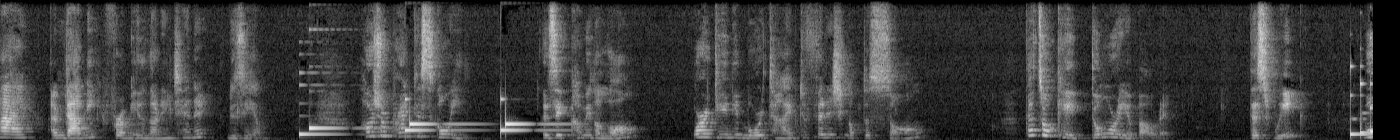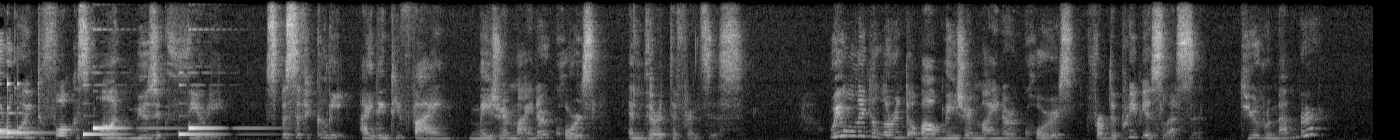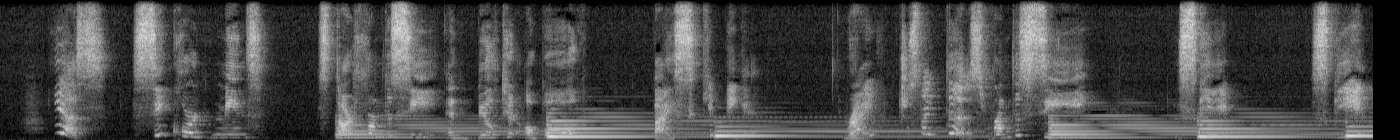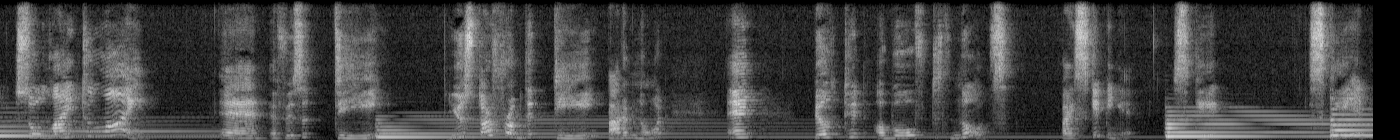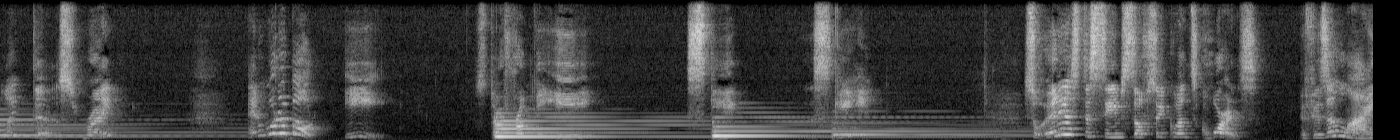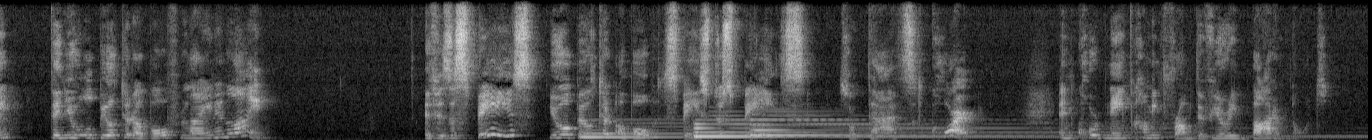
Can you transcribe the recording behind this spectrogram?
Hi, I'm Dami from eLearning Channel Museum. How's your practice going? Is it coming along? Or do you need more time to finishing up the song? That's okay, don't worry about it. This week, we're going to focus on music theory, specifically identifying major and minor chords and their differences. We already learned about major and minor chords from the previous lesson. Do you remember? Yes, C chord means start from the C and build it above by skipping it. Right? Just like this. From the C, skip, skip. So line to line. And if it's a D, you start from the D, bottom note, and build it above the notes by skipping it. Skip, skip, like this, right? And what about E. Start from the E, skip, skip. So it is the same subsequence chords. If it's a line, then you will build it above line and line. If it's a space, you will build it above space to space. So that's the chord. And chord name coming from the very bottom note.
